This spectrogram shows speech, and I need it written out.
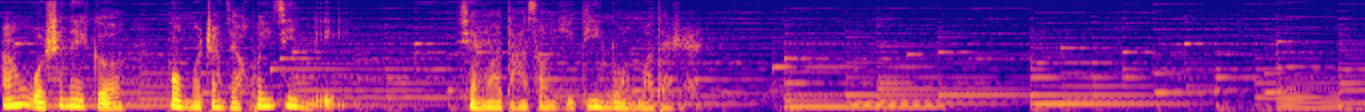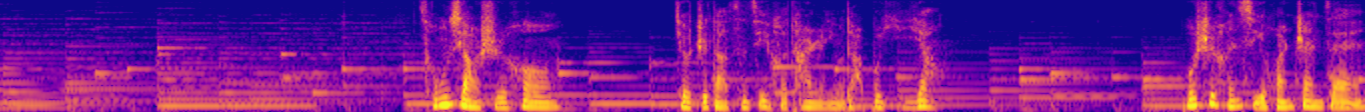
而我是那个默默站在灰烬里。想要打扫一地落寞的人，从小时候就知道自己和他人有点不一样，不是很喜欢站在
